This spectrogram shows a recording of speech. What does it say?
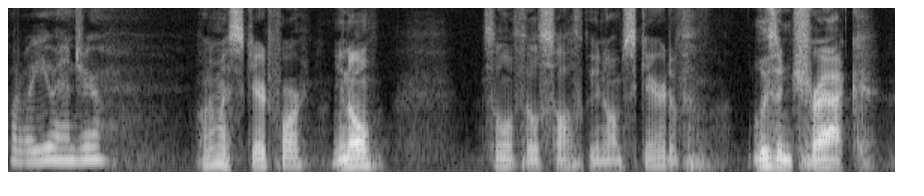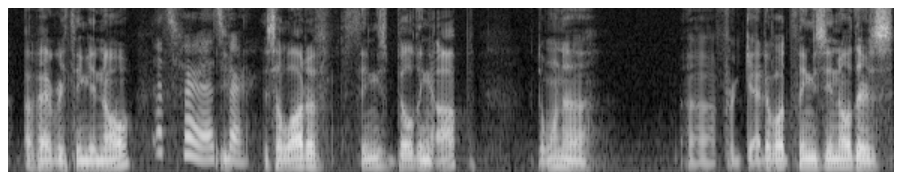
What about you, Andrew? What am I scared for? You know, it's a little philosophical. You know, I'm scared of losing track of everything. You know, That's fair. That's fair. There's a lot of things building up. I don't want to uh, forget about things. You know, there's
